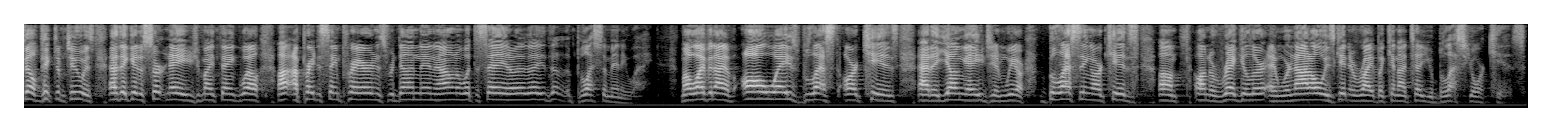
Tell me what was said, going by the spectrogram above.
fell victim to is as they get a certain age, you might think, well, I, I prayed the same prayer and it's redundant and I don't know what to say. Bless them anyway. My wife and I have always blessed our kids at a young age, and we are blessing our kids um, on a regular, and we're not always getting it right. But can I tell you, bless your kids,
